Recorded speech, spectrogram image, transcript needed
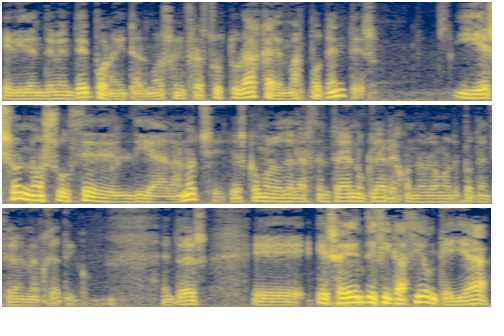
evidentemente, pues necesitaremos infraestructuras cada vez más potentes. Y eso no sucede del día a la noche. Es como lo de las centrales nucleares cuando hablamos de potencial energético. Entonces, eh, esa identificación que ya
